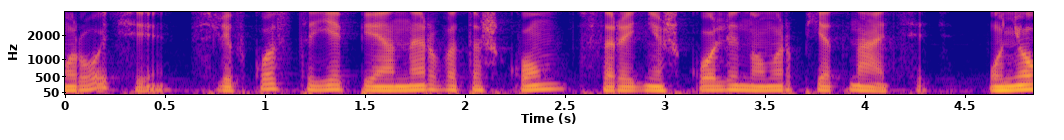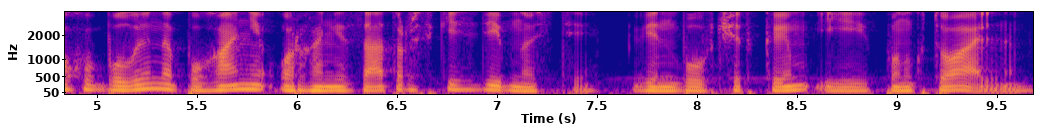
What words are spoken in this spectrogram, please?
році Слівко стає піонер-ватажком в середній школі номер 15 У нього були непогані організаторські здібності, він був чітким і пунктуальним.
